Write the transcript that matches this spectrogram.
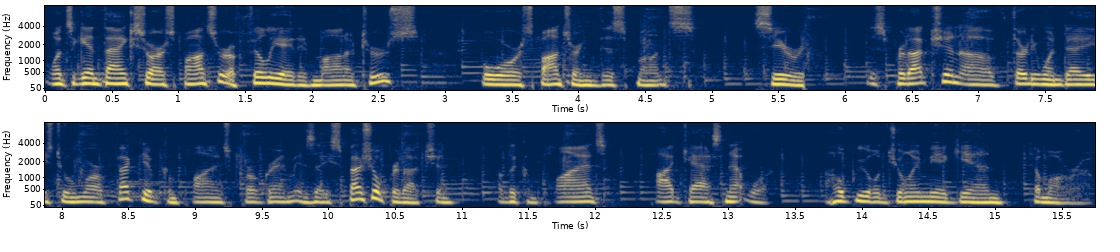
Once again, thanks to our sponsor, Affiliated Monitors, for sponsoring this month's series. This production of 31 Days to a More Effective Compliance Program is a special production of the Compliance Podcast Network. I hope you will join me again tomorrow.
